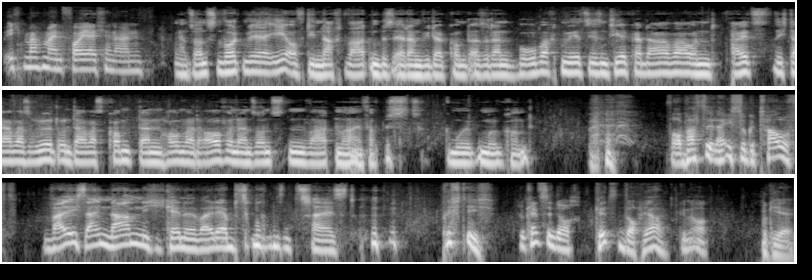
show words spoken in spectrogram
Ich mache mein Feuerchen an. Ansonsten wollten wir ja eh auf die Nacht warten, bis er dann wiederkommt. Also dann beobachten wir jetzt diesen Tierkadaver und falls sich da was rührt und da was kommt, dann hauen wir drauf und ansonsten warten wir einfach, bis Gemul Gemul kommt. warum hast du den eigentlich so getauft? Weil ich seinen Namen nicht kenne, weil der heißt. Richtig, Du kennst ihn doch. kennst ihn doch, ja, genau. Okay,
